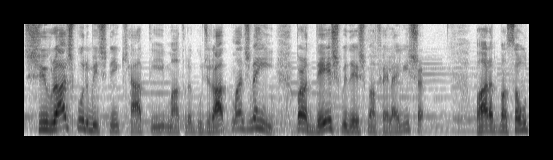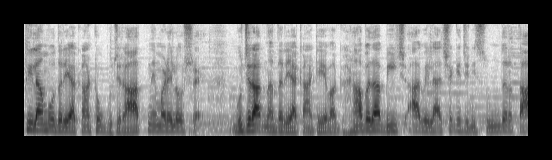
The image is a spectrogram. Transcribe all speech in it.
શિવરાજપુર બીચની ખ્યાતિ માત્ર ગુજરાતમાં જ નહીં, પણ દેશ વિદેશમાં ફેલાયેલી છે. ભારતમાં સૌથી લાંબો દરિયાકાંઠો ગુજરાતને મળેલો છે. ગુજરાતના દરિયાકાંઠે એવા ઘણા બધા બીચ આવેલા છે કે જેની સુંદરતા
